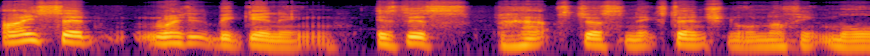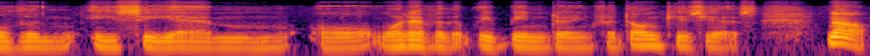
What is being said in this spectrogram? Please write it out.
I said right at the beginning, is this perhaps just an extension or nothing more than ECM or whatever that we've been doing for donkey's years? Now,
